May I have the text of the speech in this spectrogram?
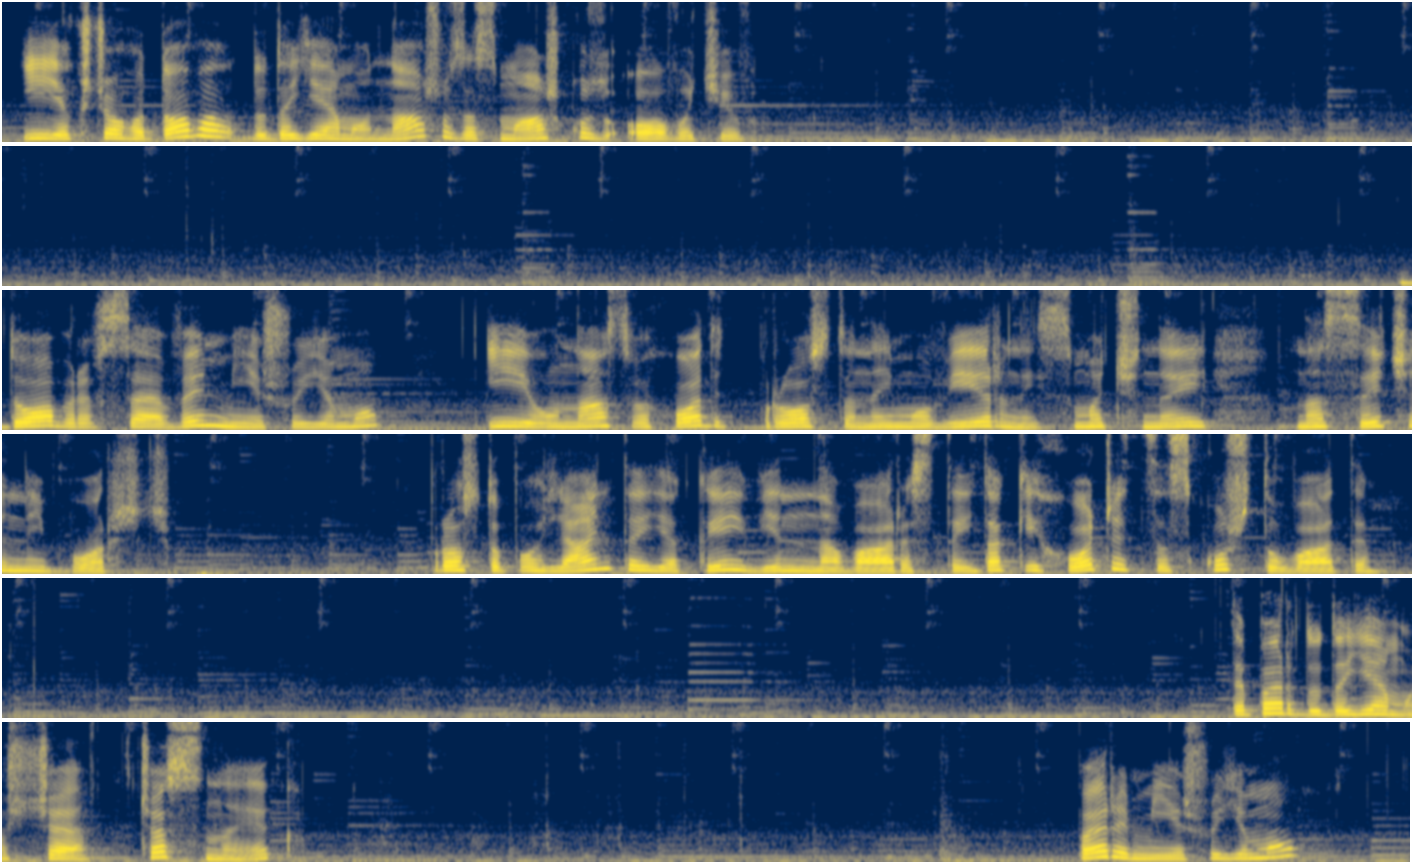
І якщо готова, додаємо нашу засмажку з овочів. Добре все вимішуємо. І у нас виходить просто неймовірний, смачний, насичений борщ. Просто погляньте, який він наваристий. Так і хочеться скуштувати. Тепер додаємо ще часник, перемішуємо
